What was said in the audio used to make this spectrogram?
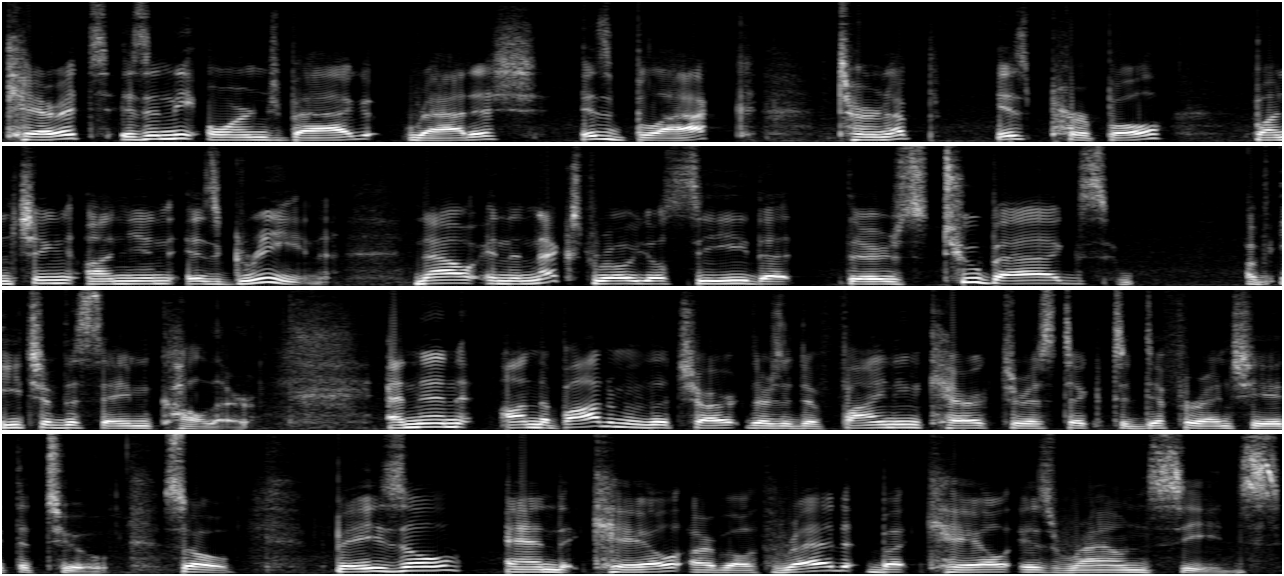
Carrot is in the orange bag, radish is black, turnip is purple, bunching onion is green. Now in the next row you'll see that there's two bags of each of the same color. And then on the bottom of the chart, there's a defining characteristic to differentiate the two. So Basil and kale are both red, but kale is round seeds.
